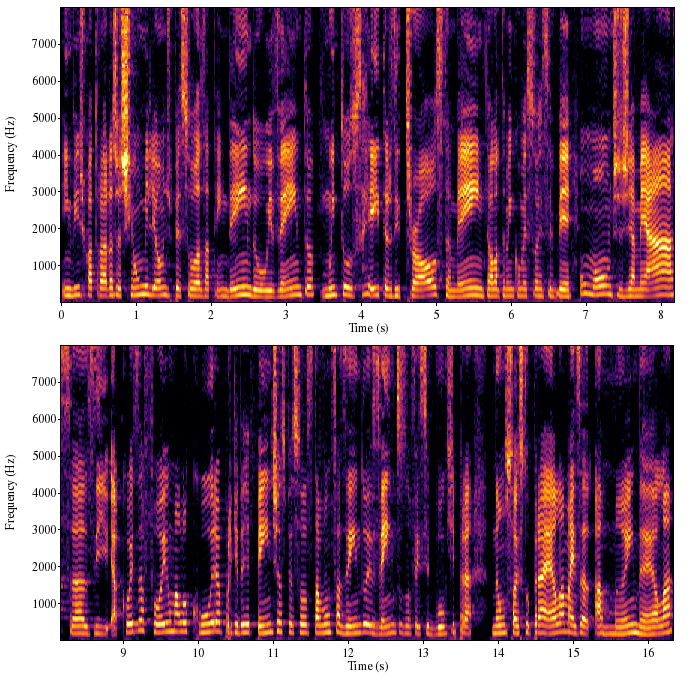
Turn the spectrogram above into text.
Em 24 horas já tinha um milhão de pessoas atendendo o evento. Muitos haters e trolls também. Então, ela também começou a receber um monte de ameaças. E a coisa foi uma loucura, porque de repente as pessoas estavam fazendo eventos no Facebook para não só estuprar ela, mas a, a mãe dela,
